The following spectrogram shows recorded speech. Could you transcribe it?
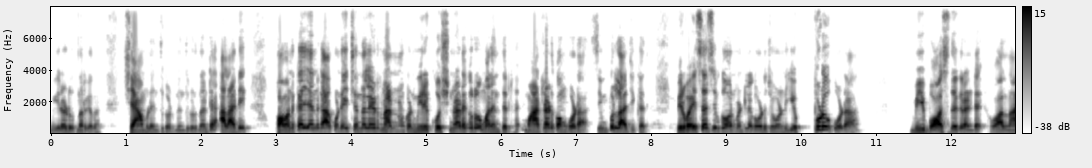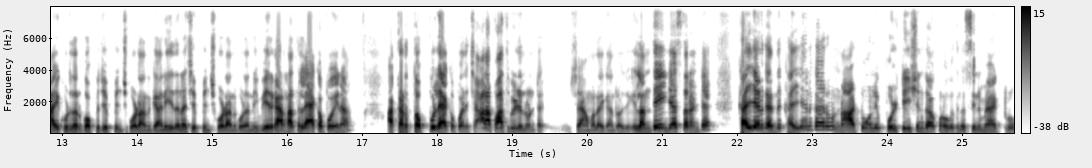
మీరు అడుగుతున్నారు కదా శ్యామలు ఎందుకు కొడుతుంది ఎందుకు కొడుతుంది అంటే అలాంటి పవన్ కళ్యాణ్ కాకుండా ఏ చిన్న లీడర్ని అడిగిన అనుకోండి మీరు క్వశ్చన్ అడగరు మనం ఇంత మాట్లాడుకోం కూడా. సింపుల్ లాజిక్ అది. మీరు వైఎస్ఆర్సీపీ గవర్నమెంట్లో కూడా చూడండి ఎప్పుడూ కూడా మీ బాస్ దగ్గర అంటే వాళ్ళ నాయకుడి దగ్గర గొప్ప చెప్పించుకోవడానికి కానీ ఏదైనా చెప్పించుకోవడానికి కూడా వీరికి అర్హత లేకపోయినా అక్కడ తప్పు లేకపోయినా చాలా పాత వీడియోలు ఉంటాయి. శ్యామలయ్య గారి రోజు వీళ్ళంతా ఏం చేస్తారంటే కళ్యాణ్ గారు కళ్యాణ్ గారు నాట్ ఓన్లీ పొలిటీషియన్ కాకుండా ఒక విధంగా సినిమా యాక్టరు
